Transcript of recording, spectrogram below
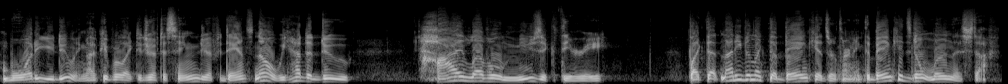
what are you doing? Like people are like, did you have to sing? Did you have to dance? No, we had to do high level music theory. Like that not even like the band kids are learning. The band kids don't learn this stuff.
